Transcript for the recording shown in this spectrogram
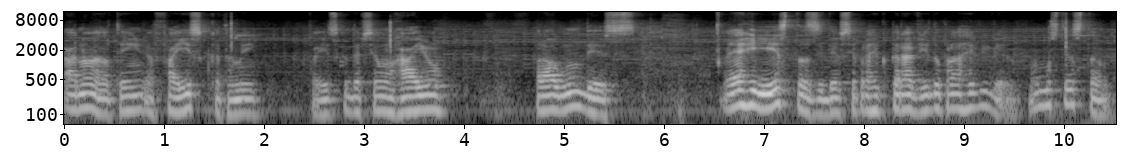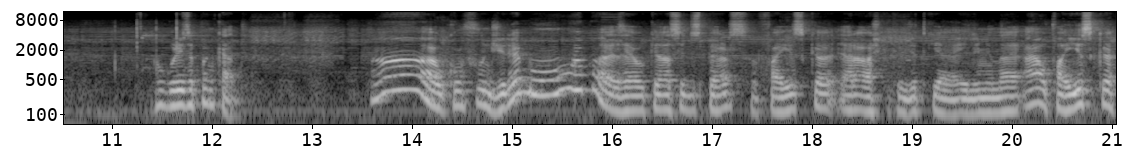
Ah não, ela tem a faísca também. Faísca deve ser um raio para algum desses. R êxtase deve ser para recuperar a vida ou para reviver. Vamos testando. Grease é pancada. Ah, o confundir é bom, rapaz. É o que ela se dispersa. O faísca, era, acho que acredito que ia eliminar. Ah, o faísca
